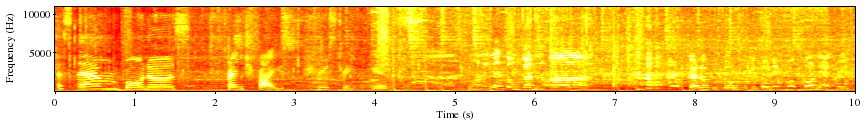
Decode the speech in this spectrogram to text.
SM bonus french fries. Shoestring. It's Ano na itong ganon? Karang butol, kung ito ni mo, mo ni ang grade.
